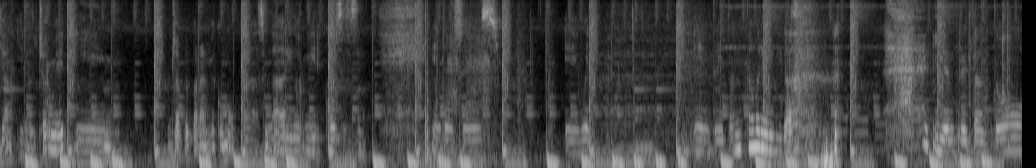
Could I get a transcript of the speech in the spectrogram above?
ya ir a ducharme y ya prepararme como para cenar y dormir cosas así. Entonces, eh, bueno, entre tanta variabilidad y entre tanto,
